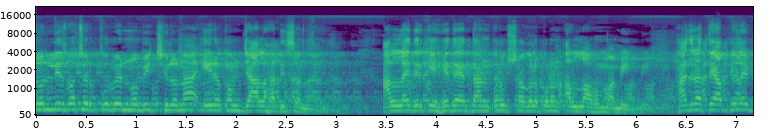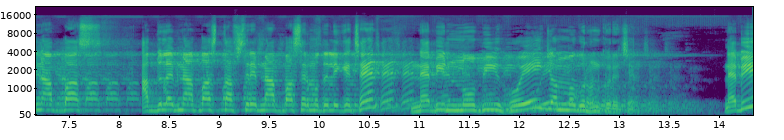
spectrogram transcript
চল্লিশ বছর পূর্বে নবী ছিল না, এরকম জাল হাদিসও নাই। আল্লাহ এদেরকে হেদায়ত দান করুক, সকল পড়ুন আল্লাহ মামিন হাজরাতে আব্দুল্লাহ ইবনে আব্বাস, আব্দুল্লাহ ইবনে আব্বাস তাফসির ইবনে আব্বাসের মধ্যে লিখেছেন, নবী নবী হয়েই জন্মগ্রহণ করেছেন। নবী?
